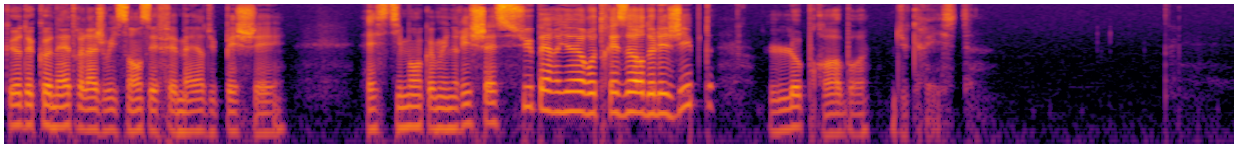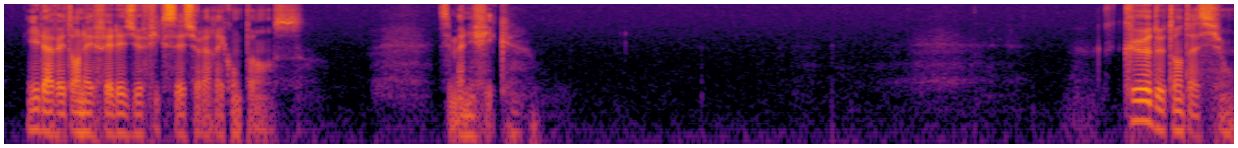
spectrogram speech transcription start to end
que de connaître la jouissance éphémère du péché estimant comme une richesse supérieure au trésor de l'Égypte l'opprobre du Christ. Il avait en effet les yeux fixés sur la récompense. C'est magnifique. Que de tentations,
